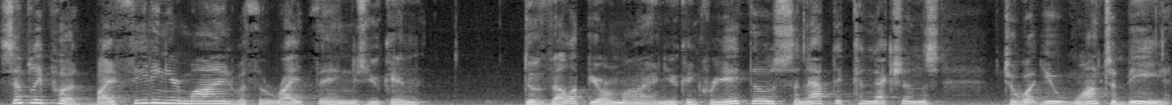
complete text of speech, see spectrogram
Simply put, by feeding your mind with the right things, you can develop your mind. You can create those synaptic connections to what you want to be.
